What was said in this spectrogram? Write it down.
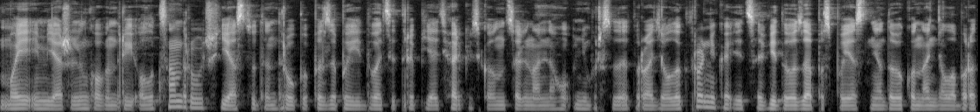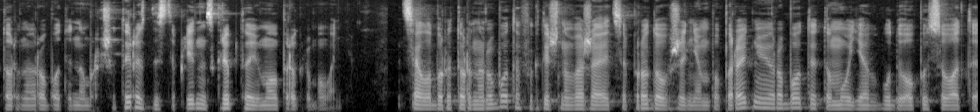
моє ім'я Желенков Андрій Олександрович, я студент групи ПЗПІ 235 Харківського національного університету радіоелектроніка, і це відеозапис пояснення до виконання лабораторної роботи номер 4 з дисципліни скрипту і мови програмування. Ця лабораторна робота фактично вважається продовженням попередньої роботи, тому я буду описувати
